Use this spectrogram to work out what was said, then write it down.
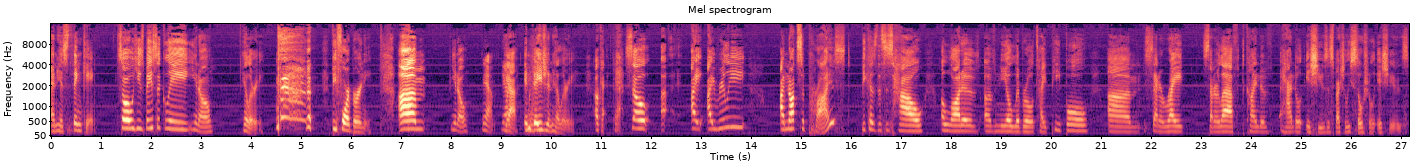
and his thinking. So he's basically you know Hillary before Bernie. Um, you know yeah, yeah, Yeah. invasion Hillary. Okay. Yeah. So uh, I I really I'm not surprised because this is how a lot of of neoliberal type people, um, center right, center left, kind of handle issues, especially social issues.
